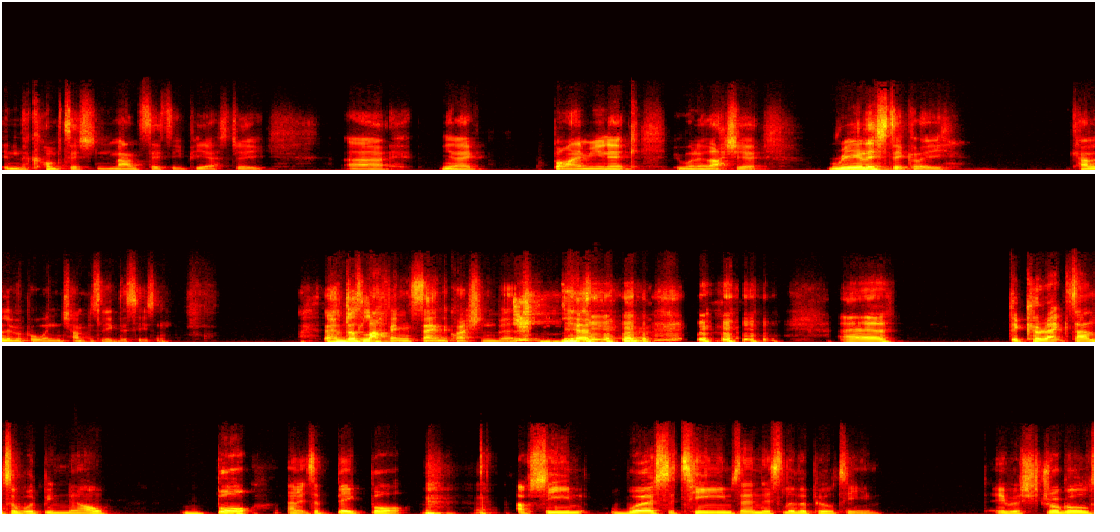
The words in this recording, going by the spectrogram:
in the competition, Man City, PSG, uh, you know, Bayern Munich, who won it last year. Realistically, can Liverpool win the Champions League this season? I'm just laughing saying the question, but yeah. uh, the correct answer would be no, but and it's a big but. I've seen worse teams than this Liverpool team. It was struggled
